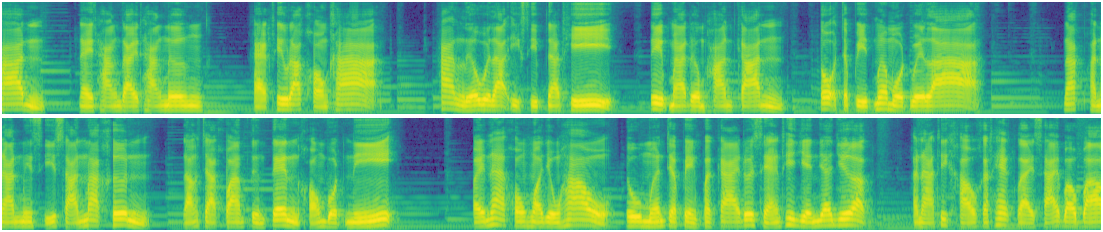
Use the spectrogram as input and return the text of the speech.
ท่าน ในทางใดทางหนึ่ง แขกที่รักของข้าท่านเหลือเวลาอีก 10 นาที รีบมาเดิมพันกัน โต๊ะจะปิดเมื่อหมดเวลา นักพนันมีสีสันมากขึ้น หลังจากความตื่นเต้นของบทนี้ ใบหน้าของหัวอยู่เห้าดูเหมือนจะเปล่งประกายด้วยแสงที่เย็นเยือกขณะที่เขากระแทกไหล่ซ้ายเบา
